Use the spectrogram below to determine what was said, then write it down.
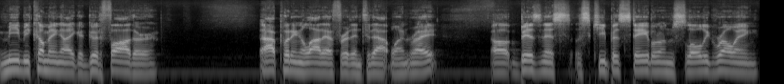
Me becoming like a good father, not putting a lot of effort into that one, right? Uh, business, let's keep it stable and slowly growing.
